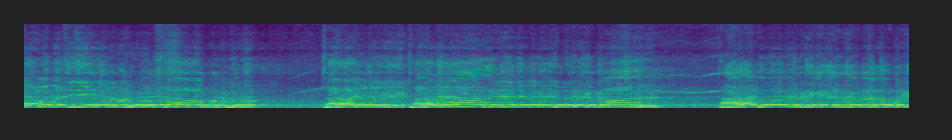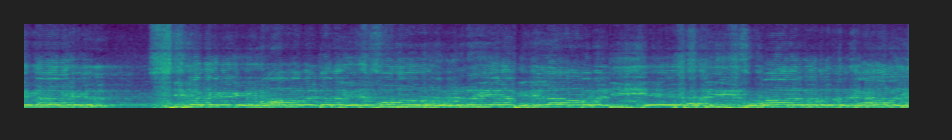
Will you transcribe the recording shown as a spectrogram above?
அம்மச்சியம்மன் ரோசாப்புகள் தங்களை வைத்திருக்குமாறு அன்போடு கேட்டுக்கொள்ளப்படுகிறார்கள். சிவகங்கை மாவட்டம் எஸ்புதூர் ஒன்றியம் பில்லாம்பட்டி கே. சதீஷ் குமார் அவரது காலை.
